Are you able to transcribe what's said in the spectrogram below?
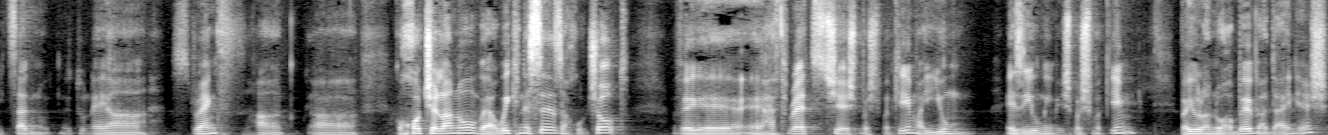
הצגנו את נתוני ה-strength, הכוחות שלנו וה-weaknesses, החולשות. וה-threats שיש בשווקים, האיום, איזה איומים יש בשווקים, והיו לנו הרבה ועדיין יש,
